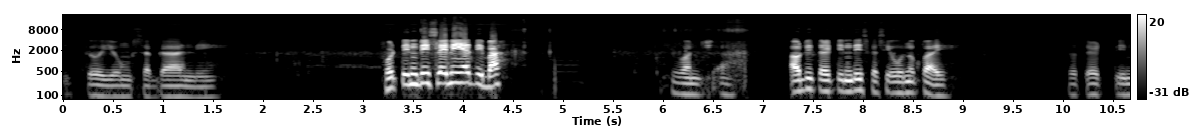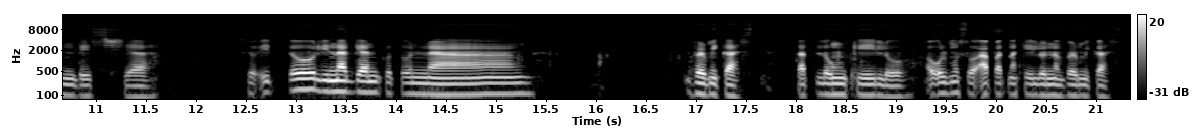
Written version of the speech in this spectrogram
Ito yung sagani. 14 days lang niya, di ba? Kasi one siya. Audi 13 days kasi uno pa eh. So 13 days siya. So ito linagyan ko to ng vermicast. Tatlong kilo. Uh, almost so, apat na kilo ng vermicast.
